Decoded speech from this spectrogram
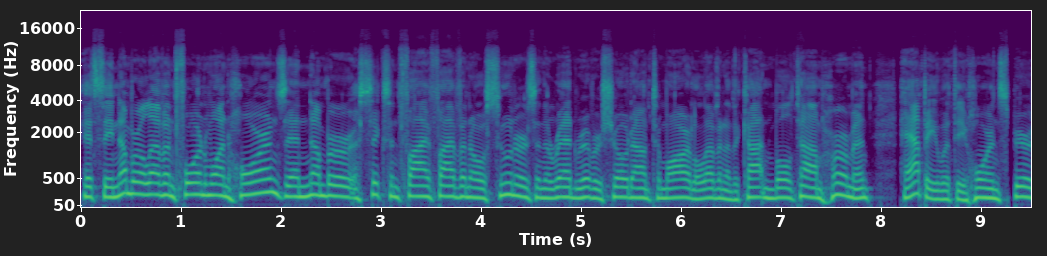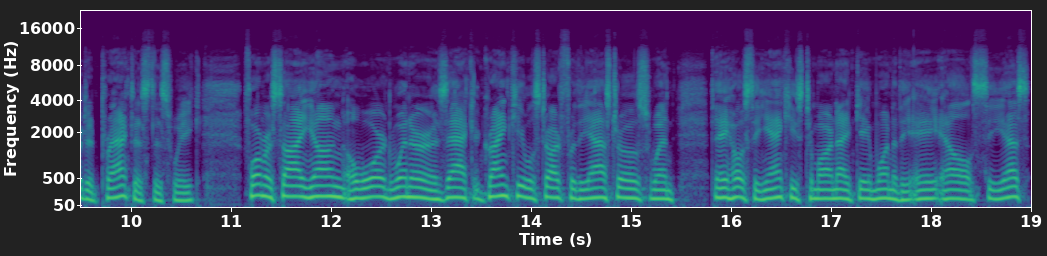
It's the number 11 4 and 1 Horns and number 6 and 5 5 and 0 Sooners in the Red River Showdown tomorrow at 11 at the Cotton Bowl. Tom Herman happy with the Horn spirited practice this week. Former Cy Young Award winner Zack Greinke will start for the Astros when they host the Yankees tomorrow night, Game One of the ALCS.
